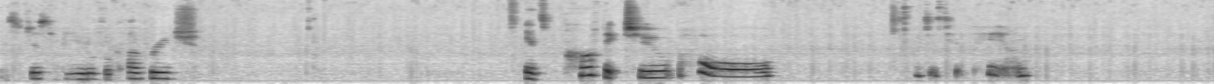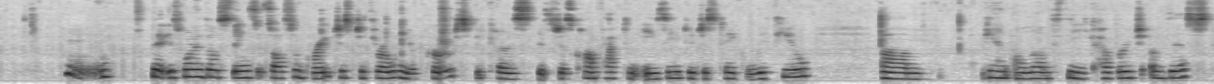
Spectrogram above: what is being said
It's just beautiful coverage. It's perfect too. Oh, I just hit pan. Hmm. But it's one of those things that's also great just to throw in your purse because it's just compact and easy to just take with you. Um, again, I love the coverage of this.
